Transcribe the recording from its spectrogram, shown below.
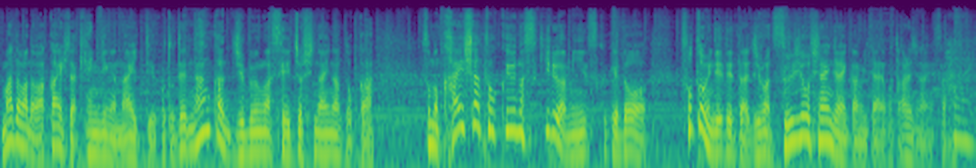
まだまだ若い人は権限がないということでなんか自分は成長しないなとかその会社特有のスキルは身につくけど外に出てったら自分は通常しないんじゃないかみたいなことあるじゃないですか、はい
